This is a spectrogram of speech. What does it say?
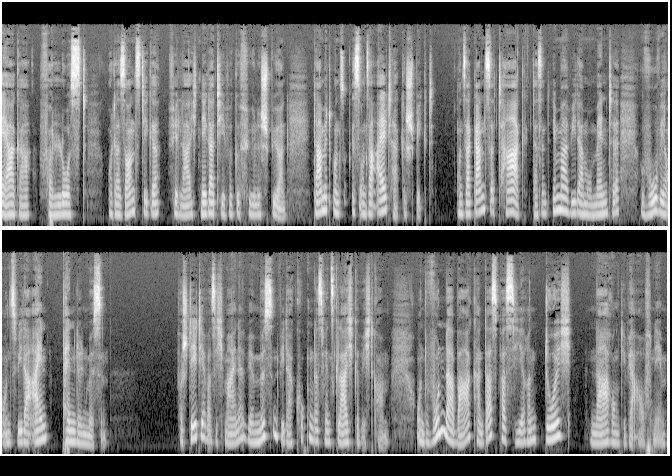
Ärger, Verlust oder sonstige vielleicht negative Gefühle spüren. Damit uns ist unser Alltag gespickt. Unser ganzer Tag, da sind immer wieder Momente, wo wir uns wieder einpendeln müssen. Versteht ihr, was ich meine? Wir müssen wieder gucken, dass wir ins Gleichgewicht kommen. Und wunderbar kann das passieren durch Nahrung, die wir aufnehmen.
